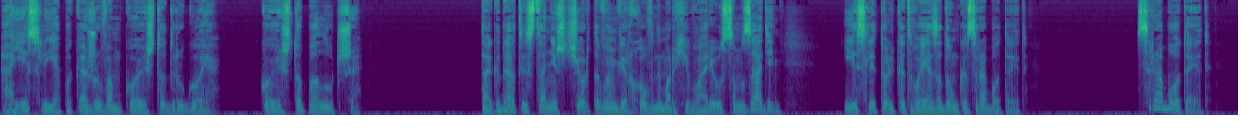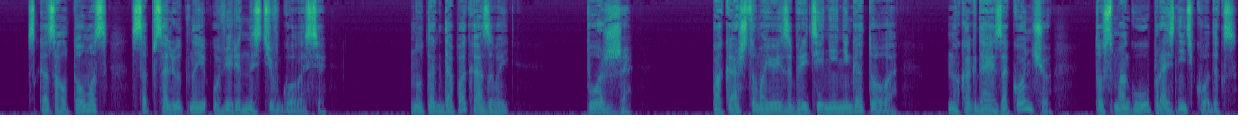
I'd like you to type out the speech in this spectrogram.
«А если я покажу вам кое-что другое, кое-что получше?» «Тогда ты станешь чертовым верховным архивариусом за день, если только твоя задумка сработает». «Сработает», — сказал Томас с абсолютной уверенностью в голосе. «Ну тогда показывай. Позже. Пока что мое изобретение не готово но когда я закончу, то смогу упразднить кодекс».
